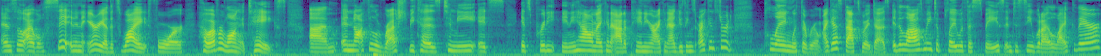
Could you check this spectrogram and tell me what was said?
And so I will sit in an area that's white for however long it takes um, and not feel rushed because to me, it's it's pretty anyhow and I can add a painting or I can add new things or I can start playing with the room. I guess that's what it does. It allows me to play with the space and to see what I like there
